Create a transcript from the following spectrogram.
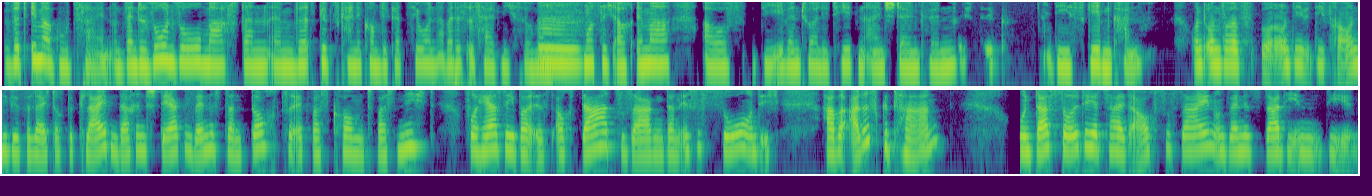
wird immer gut sein. Und wenn du so und so machst, dann ähm, wird, gibt's keine Komplikationen. Aber das ist halt nicht so. Man mm. muss sich auch immer auf die Eventualitäten einstellen können. Richtig die es geben kann. Und unsere und die, die Frauen, die wir vielleicht auch begleiten, darin stärken, wenn es dann doch zu etwas kommt, was nicht vorhersehbar ist, auch da zu sagen, dann ist es so und ich habe alles getan. Und das sollte jetzt halt auch so sein. Und wenn es da die, die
